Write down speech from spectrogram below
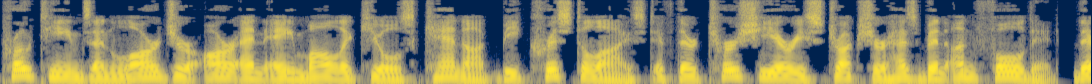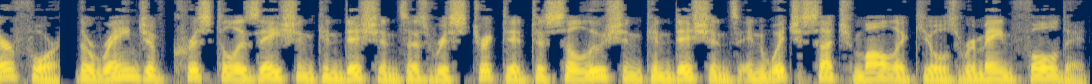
proteins and larger RNA molecules cannot be crystallized if their tertiary structure has been unfolded, therefore, the range of crystallization conditions is restricted to solution conditions in which such molecules remain folded.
